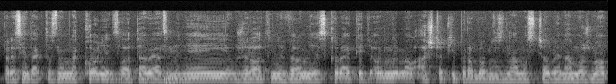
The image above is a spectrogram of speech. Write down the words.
Presne tak, to znamená koniec leta, viac hmm. menej je už relatívne veľmi neskoro, aj keď on nemal až taký problém so známosťou mena, možno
